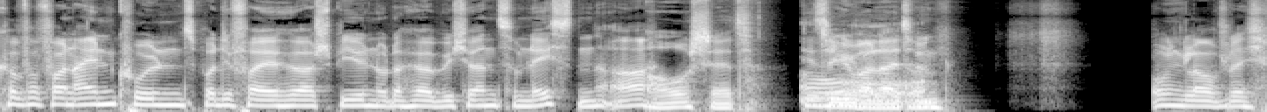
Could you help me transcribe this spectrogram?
Kommen wir von einem coolen Spotify-Hörspielen oder Hörbüchern zum nächsten. Ah, oh shit. Diese oh. Überleitung. Unglaublich.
